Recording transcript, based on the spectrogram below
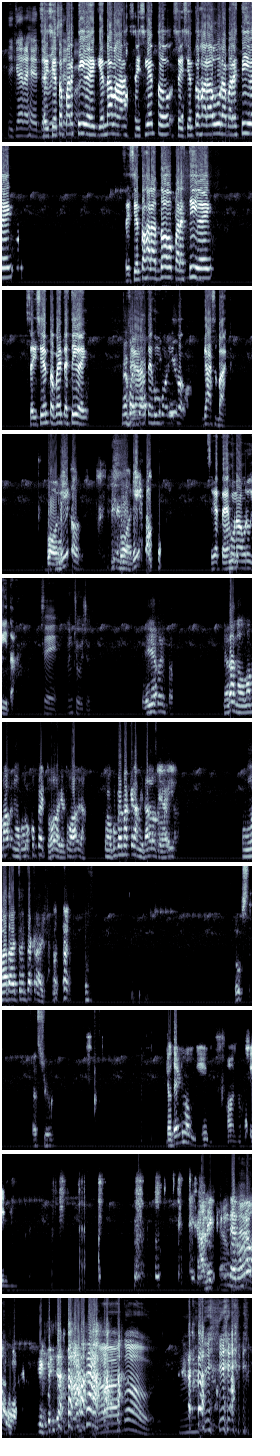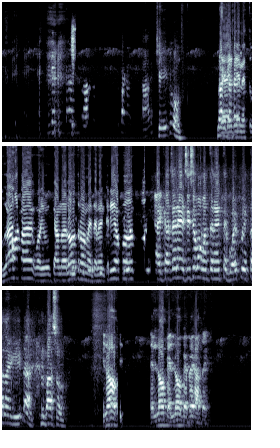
y el de 600 reset para. Steven. ¿Quién da más? 600, 600 a la una para Steven. 600 a las dos para Steven. 620 Steven. Me Te ganaste un bonito gasback. Bonito. Bonito. Sí, este es una oruguita. Sí, un chucho. Sí, yo- De verdad, no, mamá, no podemos comprar todo, ¿de qué tú hablas? Podemos comprar más que la mitad de lo que hay. Como una de 30 crash. Oops. That's true. Yo tengo mi. Ah, no, sí. King de nuevo. ¡Loco! Ah, chico. No, hay, que hacer, tienes tu gasback. Voy buscando el otro, mételo en Cryopod. hay que hacer ejercicio para mantener este cuerpo y esta naguita. ¿Qué pasó? Es lo que, es lo que, es lo que, espérate.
